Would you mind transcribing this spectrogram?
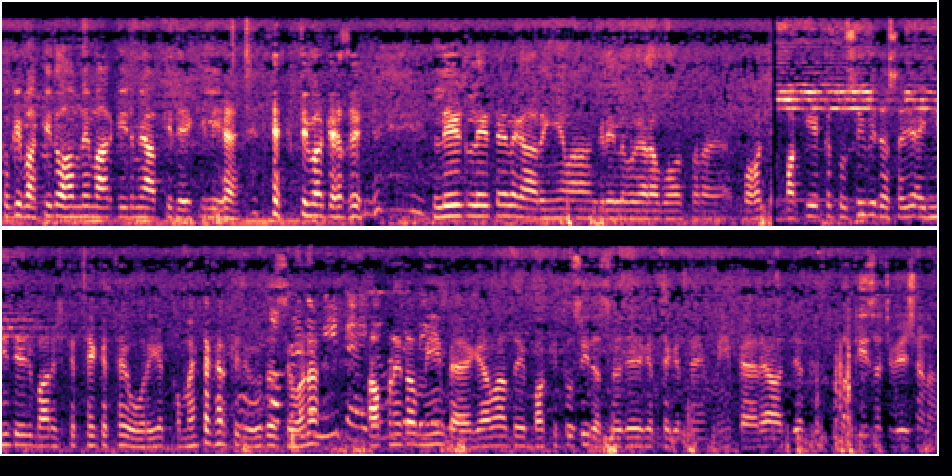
क्योंकि बाकी तो हमने मार्केट में आपकी देख ही ली है एक्टिवा कैसे ਲੇਟ ਲੇਟੇ ਲਗਾ ਰਹੀਆਂ ਵਾ ਗ੍ਰਿਲ ਵਗੈਰਾ ਬਹੁਤ ਸਾਰਾ ਹੈ ਬਹੁਤ ਬਾਕੀ ਇੱਕ ਤੁਸੀਂ ਵੀ ਦੱਸੋ ਜੀ ਇੰਨੀ ਤੇਜ਼ ਬਾਰਿਸ਼ ਕਿੱਥੇ ਕਿੱਥੇ ਹੋ ਰਹੀ ਹੈ ਕਮੈਂਟ ਕਰਕੇ ਜ਼ਰੂਰ ਦੱਸਿਓ ਹਨਾ ਆਪਣੇ ਤਾਂ ਮੀਂਹ ਪੈ ਗਿਆ ਆਪਣੇ ਤਾਂ ਮੀਂਹ ਪੈ ਗਿਆ ਵਾ ਤੇ ਬਾਕੀ ਤੁਸੀਂ ਦੱਸੋ ਜੇ ਕਿੱਥੇ ਕਿੱਥੇ ਮੀਂਹ ਪੈ ਰਿਹਾ ਅੱਜ ਬਾਕੀ ਸਿਚੁਏਸ਼ਨ ਆ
